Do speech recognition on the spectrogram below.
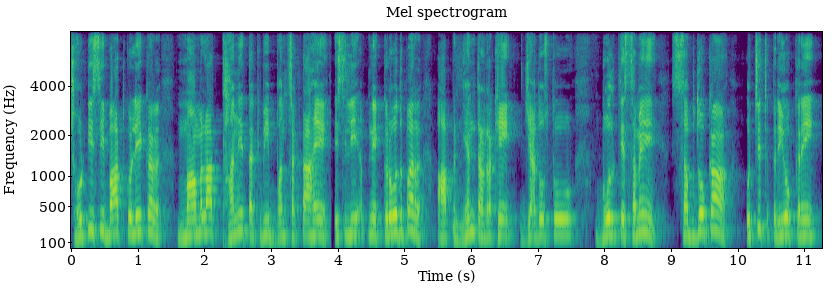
छोटी सी बात को लेकर मामला थाने तक भी बन सकता है। इसलिए अपने क्रोध पर आप नियंत्रण रखें। या दोस्तों, बोलते समय शब्दों का उचित प्रयोग करें।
